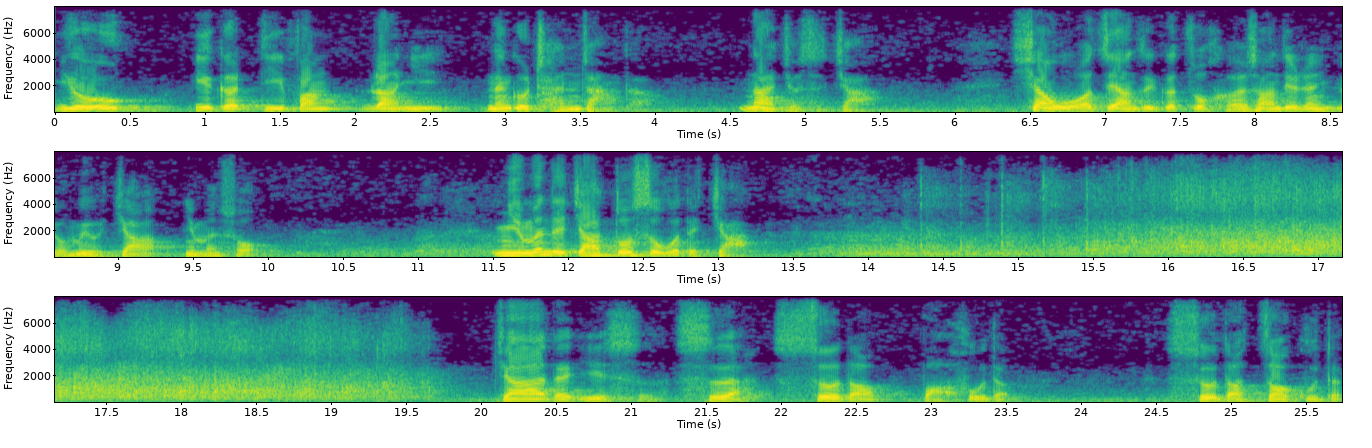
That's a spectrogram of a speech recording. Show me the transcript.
有一个地方让你。能够成长的，那就是家。像我这样子一个做和尚的人，有没有家？你们说，你们的家都是我的家。家的意思是啊，受到保护的，受到照顾的，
